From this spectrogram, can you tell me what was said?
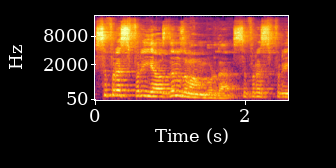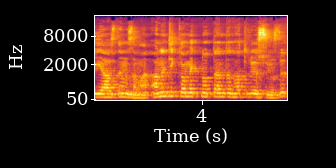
0'a 0'ı yazdığım zaman burada 0'a 0'ı yazdığım zaman analitik notlarından hatırlıyorsunuzdur.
